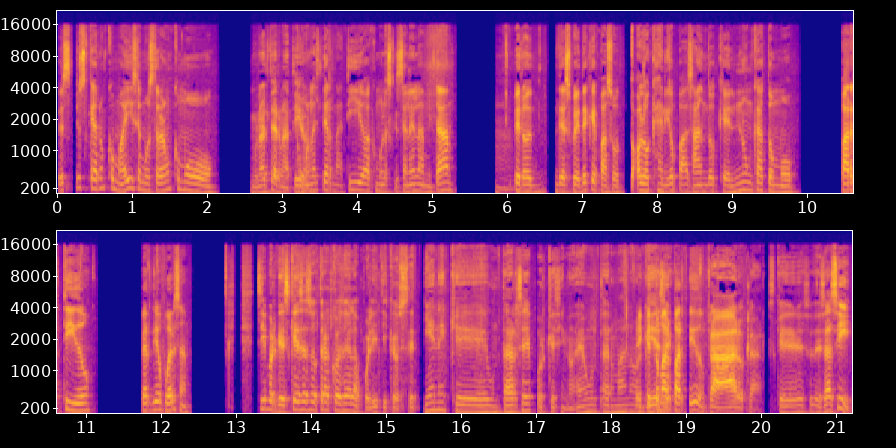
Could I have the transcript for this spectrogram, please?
Entonces ellos quedaron como ahí, se mostraron como, Una alternativa. como una alternativa, como los que están en la mitad. Mm. Pero después de que pasó todo lo que han ido pasando, que él nunca tomó partido, perdió fuerza. Sí, porque es que esa es otra cosa de la política. Usted tiene que untarse porque si no se unta, hermano. Hay que tomar partido. Claro, claro. Es que eso es así.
